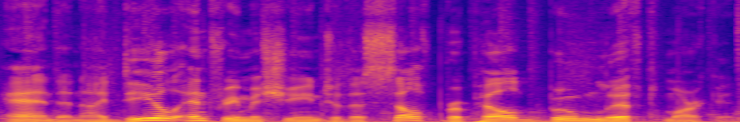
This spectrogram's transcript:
and an ideal entry machine to the self-propelled boom lift market.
